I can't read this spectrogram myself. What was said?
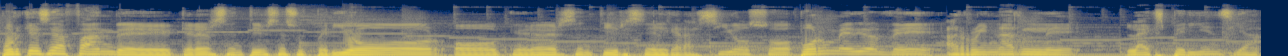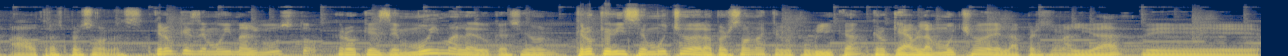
¿Por qué ese afán de querer sentirse superior o querer sentirse el gracioso por medio de arruinarle la experiencia a otras personas. Creo que es de muy mal gusto, creo que es de muy mala educación, creo que dice mucho de la persona que lo publica, creo que habla mucho de la personalidad, de,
